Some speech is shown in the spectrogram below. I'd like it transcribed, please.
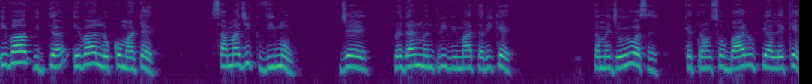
એવા વિદ્યા, એવા લોકો માટે સામાજિક વીમો જે પ્રધાનમંત્રી વીમા તરીકે તમે જોયું હશે કે ત્રણસો બાર રૂપિયા લેખે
